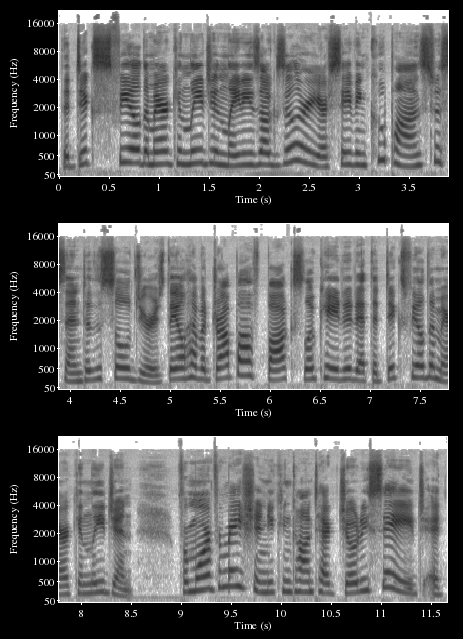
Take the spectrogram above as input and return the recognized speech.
The Dixfield American Legion Ladies Auxiliary are saving coupons to send to the soldiers. They'll have a drop off box located at the Dixfield American Legion. For more information, you can contact Jody Sage at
